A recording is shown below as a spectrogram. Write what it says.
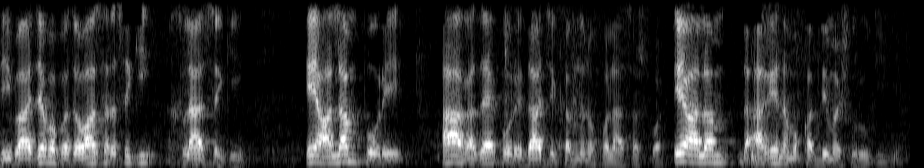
دیباجه په دعا سره سکی خلاص کی اے علم پوری اغه ځای پوری دا چې کمونو خلاص شو اے علم د اغه نه مقدمه شروع کیږي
